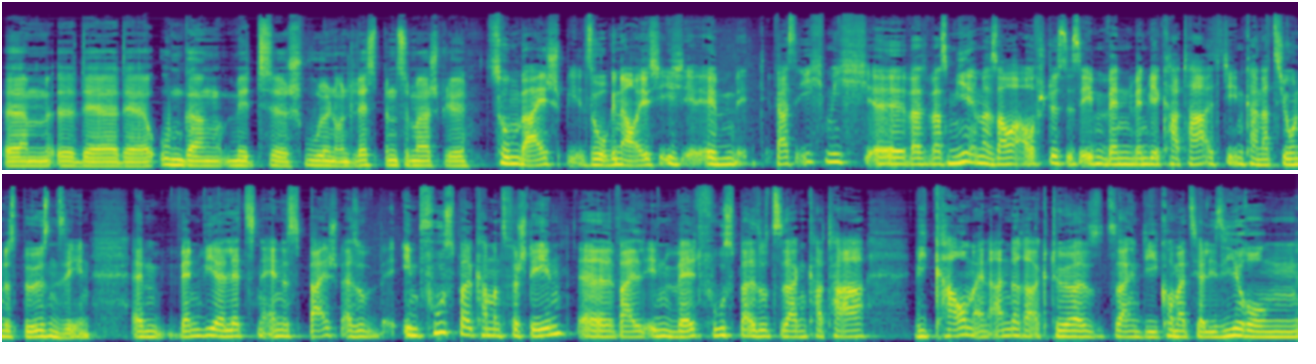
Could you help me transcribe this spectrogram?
ähm, äh, der, der Umgang mit äh, Schwulen und Lesben zum Beispiel. Zum Beispiel, so genau. Ich, ich, ähm, was ich mich, äh, was, was mir immer sauer aufstößt, ist eben, wenn, wenn wir Katar als die Inkarnation des Bösen sehen. Ähm, wenn wir letzten Endes Beispiel, also im Fußball kann man es verstehen, äh, weil in Welt Fußball sozusagen Katar wie kaum ein anderer Akteur sozusagen die Kommerzialisierung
